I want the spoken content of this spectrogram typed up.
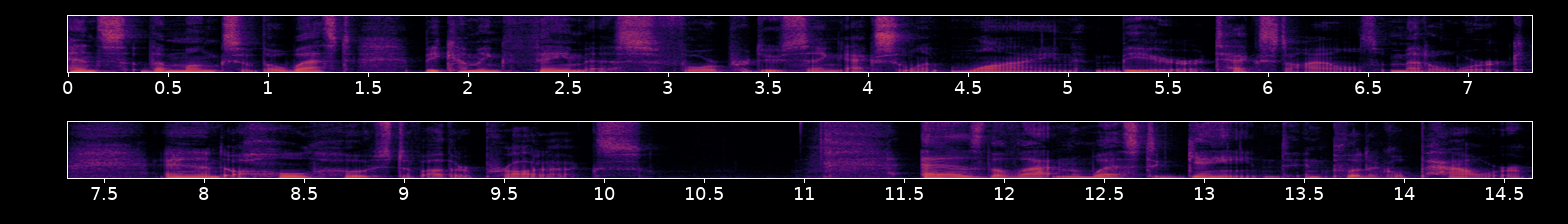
Hence, the monks of the West becoming famous for producing excellent wine, beer, textiles, metalwork, and a whole host of other products. As the Latin West gained in political power,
